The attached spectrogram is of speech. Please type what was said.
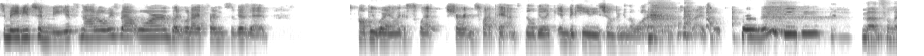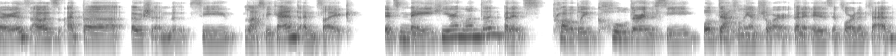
to maybe to me it's not always that warm, but when I have friends visit, I'll be wearing like a sweatshirt and sweatpants and they'll be like in bikinis jumping in the water. That's hilarious. I was at the ocean, the sea last weekend, and it's like it's May here in London, but it's probably colder in the sea. Well, definitely, I'm sure, than it is in Florida in Feb.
